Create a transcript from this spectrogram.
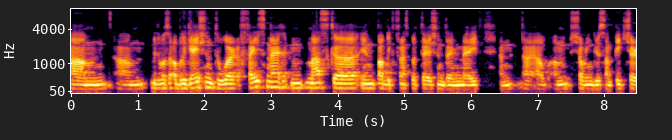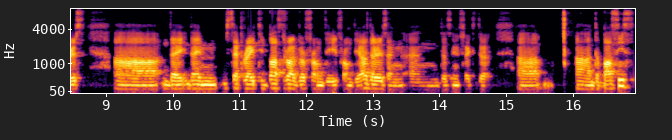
um, um, it was an obligation to wear a face ma mask uh, in public transportation. They made, and I, am showing you some pictures. Uh, they they separated bus driver from the from the others and and disinfect the uh, uh the buses.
